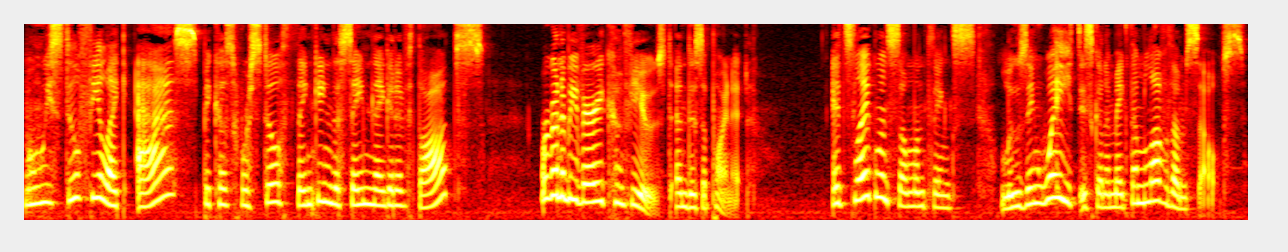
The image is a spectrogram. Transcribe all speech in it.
when we still feel like ass because we're still thinking the same negative thoughts, we're going to be very confused and disappointed. It's like when someone thinks losing weight is going to make them love themselves.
